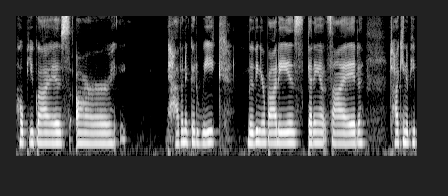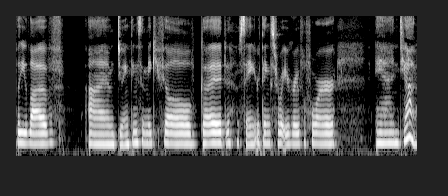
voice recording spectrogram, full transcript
hope you guys are having a good week, moving your bodies, getting outside, talking to people you love, um, doing things that make you feel good, saying your thanks for what you're grateful for. And yeah,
